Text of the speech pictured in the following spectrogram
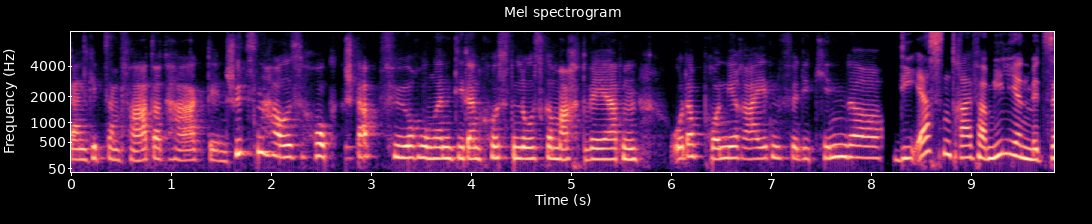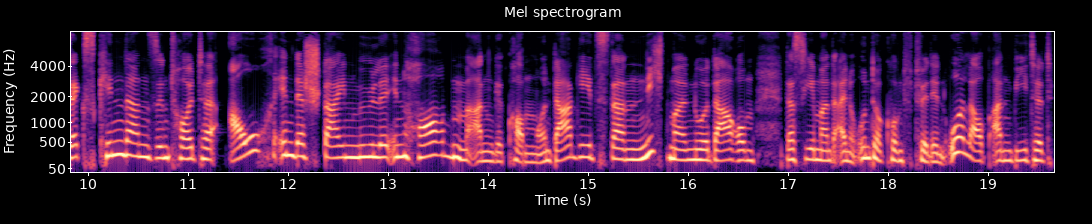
Dann gibt es am Vatertag den Schützenhaus-Hock, Stadtführungen, die dann kostenlos gemacht werden oder Ponyreiten für die Kinder. Die ersten drei Familien mit sechs Kindern sind heute auch in der Steinmühle in Horben angekommen. Und da geht's dann nicht mal nur darum, dass jemand eine Unterkunft für den Urlaub anbietet.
